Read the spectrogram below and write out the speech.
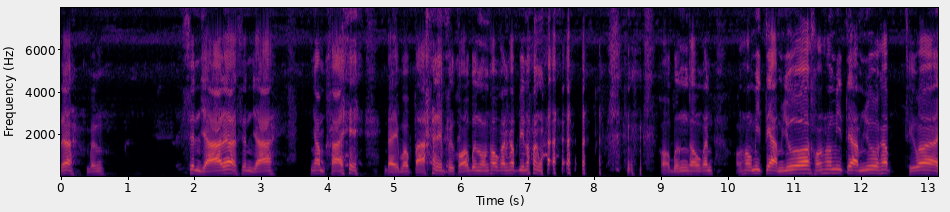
เด้อเบิ้งเส้นยาเด้อเส้นยาย่ำคาย ได้บ่ป่าไปขอเบิ่งของเขากันครับพี่น้อง ขอเบิ่งเขากัน ของเขามีแต้มอยู่ของเขามีแต้มอยู่ครับ ถือว่าไอ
